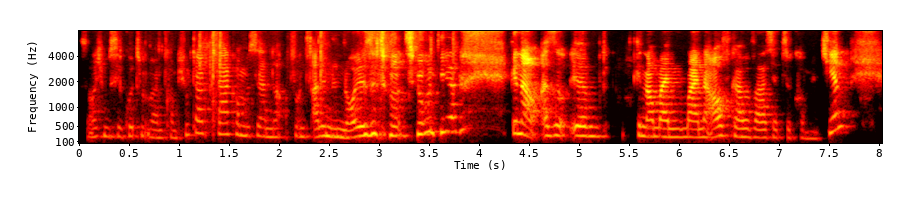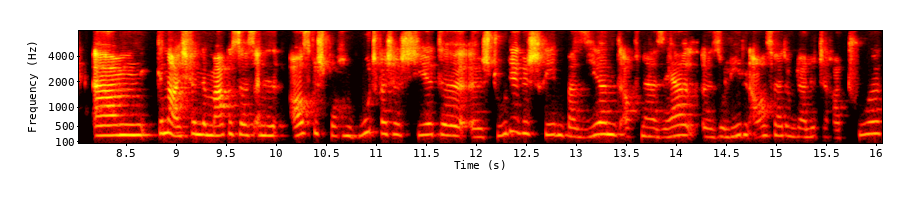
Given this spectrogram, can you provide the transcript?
so, ich muss hier kurz mit meinem Computer klarkommen. Das ist ja für uns alle eine neue Situation hier. Genau, also ähm, genau, mein, meine Aufgabe war es ja zu kommentieren. Ähm, genau, ich finde, Markus, du hast eine ausgesprochen gut recherchierte äh, Studie geschrieben, basierend auf einer sehr äh, soliden Auswertung der Literatur.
